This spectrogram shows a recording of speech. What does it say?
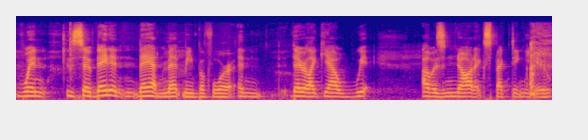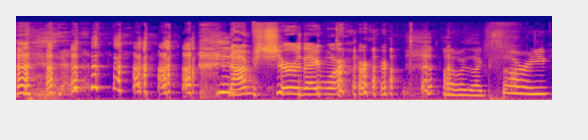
when so they didn't they hadn't met me before and they were like yeah we I was not expecting you I'm sure they were. I was like sorry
